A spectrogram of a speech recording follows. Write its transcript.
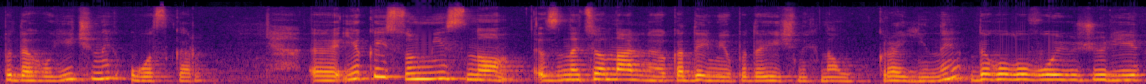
Педагогічний Оскар який сумісно з Національною академією педагогічних наук України, де головою журі,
